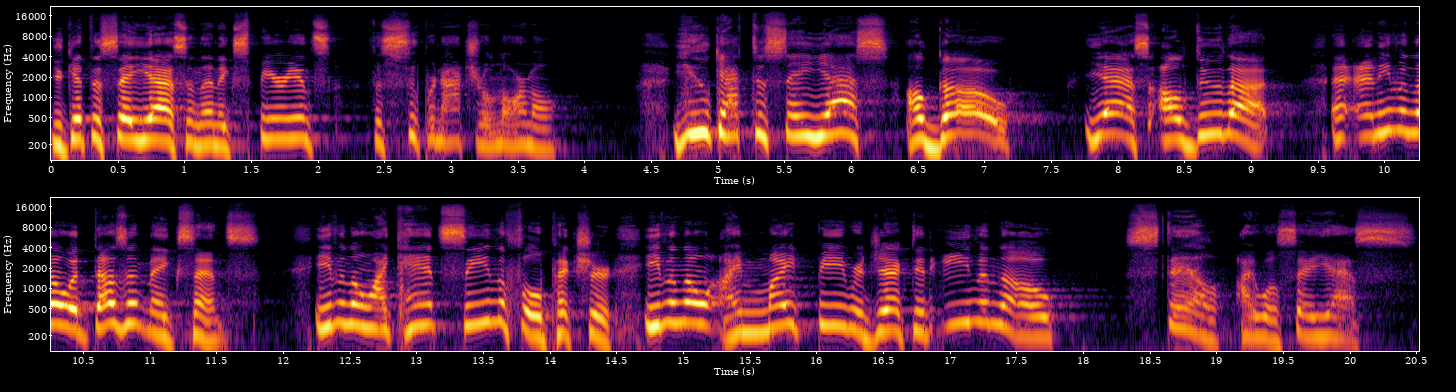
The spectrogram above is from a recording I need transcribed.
you get to say yes and then experience the supernatural normal. You get to say yes, I'll go. Yes, I'll do that. And, and even though it doesn't make sense, even though I can't see the full picture, even though I might be rejected, even though still I will say yes.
